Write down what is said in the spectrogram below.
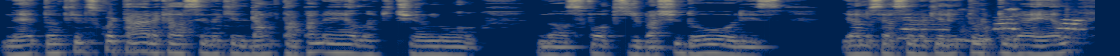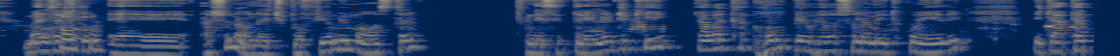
Né? Tanto que eles cortaram aquela cena que ele dá um tapa nela, que tinha no, nas fotos de bastidores, e a não ser a cena que ele tortura ela. Mas acho, é, acho não, né? Tipo, o filme mostra nesse trailer de que ela rompeu o relacionamento com ele e que ela tá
